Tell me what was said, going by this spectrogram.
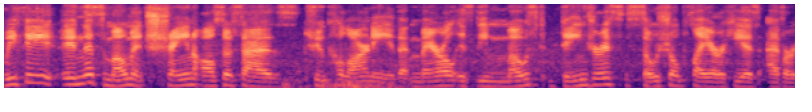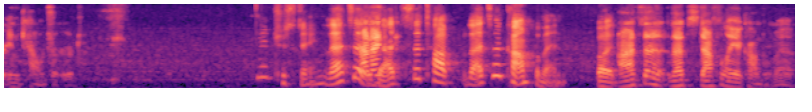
we see in this moment, Shane also says to Killarney that Meryl is the most dangerous social player he has ever encountered. Interesting. That's a And that's a top that's a compliment. But That's a that's definitely a compliment.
